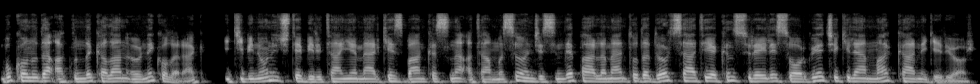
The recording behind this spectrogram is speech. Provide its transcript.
Bu konuda aklında kalan örnek olarak 2013'te Britanya Merkez Bankası'na atanması öncesinde parlamentoda 4 saate yakın süreyle sorguya çekilen Mark Carney geliyor.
